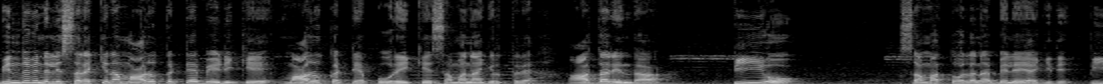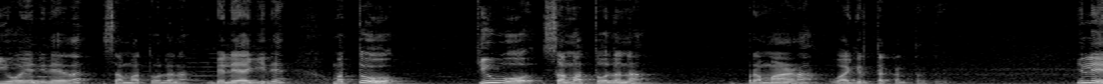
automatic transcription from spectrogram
ಬಿಂದುವಿನಲ್ಲಿ ಸರಕಿನ ಮಾರುಕಟ್ಟೆ ಬೇಡಿಕೆ, ಮಾರುಕಟ್ಟೆ ಪೂರೈಕೆ ಸಮನಾಗಿರುತ್ತದೆ. ಆದ್ದರಿಂದ ಪಿ ಒ ಸಮತೋಲನ ಬೆಲೆಯಾಗಿದೆ. ಪಿ ಒ ಏನಿದೆ? ಅದ ಸಮತೋಲನ ಬೆಲೆಯಾಗಿದೆ. ಮತ್ತು ಕ್ಯೂ ಒ ಸಮತೋಲನ ಪ್ರಮಾಣವಾಗಿರ್ತಕ್ಕಂಥದ್ದು. ಇಲ್ಲಿ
